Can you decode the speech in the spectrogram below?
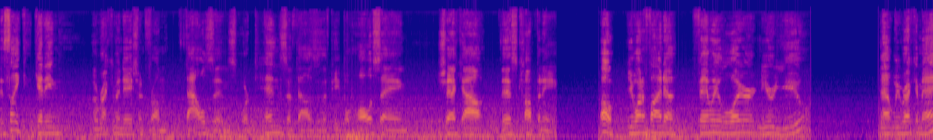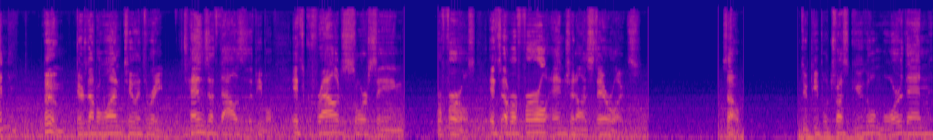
it's like getting a recommendation from thousands or tens of thousands of people all saying, check out this company. Oh, you want to find a family lawyer near you that we recommend? Boom. Here's number one, two, and three. Tens of thousands of people. It's crowdsourcing referrals. It's a referral engine on steroids. So, do people trust Google more than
